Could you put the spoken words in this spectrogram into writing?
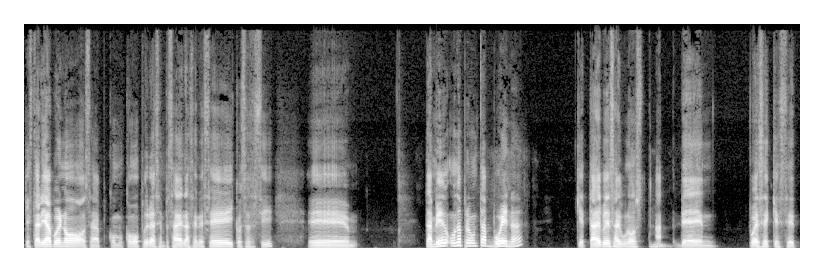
estaría bueno, o sea, cómo, cómo podrías empezar en la CNC y cosas así. Eh, también una pregunta buena, que tal vez algunos ah, de, puede ser que se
